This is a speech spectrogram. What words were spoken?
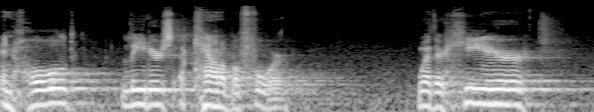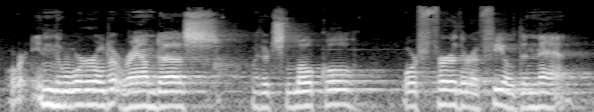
and hold leaders accountable for, whether here or in the world around us, whether it's local or further afield than that.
